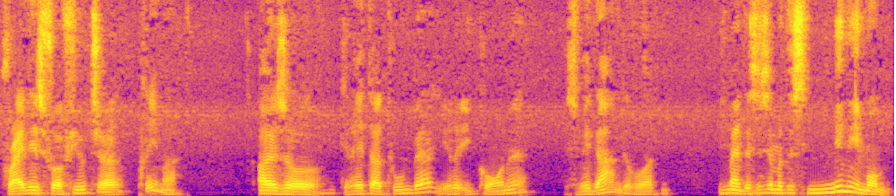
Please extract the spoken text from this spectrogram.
Fridays for Future prima. Also Greta Thunberg, ihre Ikone, ist vegan geworden. Ich meine, das ist immer das Minimum,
